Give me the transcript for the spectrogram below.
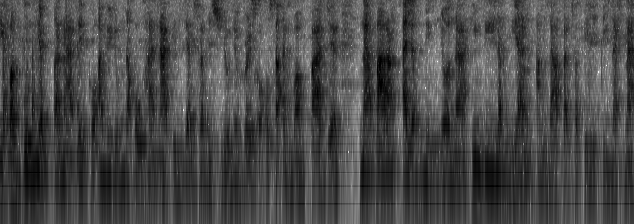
ipagbunyag pa natin kung ano yung nakuha natin dyan sa Miss Universe o kung saan mang pageant na parang alam ninyo na hindi lang yan ang dapat sa Pilipinas na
